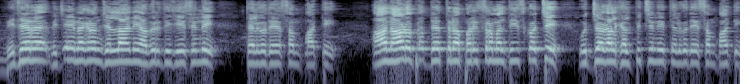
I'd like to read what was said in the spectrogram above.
విజయ విజయనగరం జిల్లాని అభివృద్ధి చేసింది తెలుగుదేశం పార్టీ. ఆనాడు పెద్ద ఎత్తున పరిశ్రమలు తీసుకొచ్చి ఉద్యోగాలు కల్పించింది తెలుగుదేశం పార్టీ.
